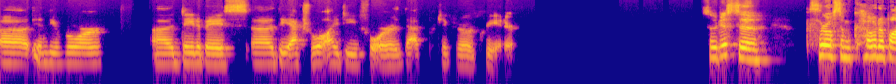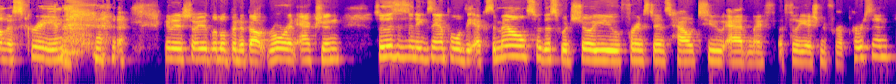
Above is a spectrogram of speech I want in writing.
uh, in the ROR uh, database uh, the actual ID for that particular creator. So just to throw some code up on the screen, I'm going to show you a little bit about ROR in action. So this is an example of the XML. So this would show you, for instance, how to add an affiliation for a person.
